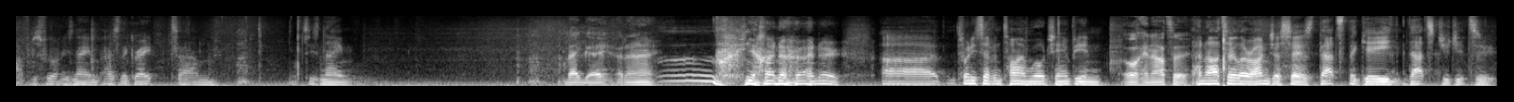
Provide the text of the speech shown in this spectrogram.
I've just forgotten his name. As the great um, what's his name? That guy. I don't know. yeah, I know, I know. Uh, 27 time world champion Oh, Renato. Renato Laranja says that's the gi, that's jiu-jitsu.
